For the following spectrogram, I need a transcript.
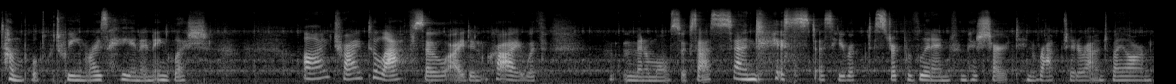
tumbled between Rysaian and English. I tried to laugh so I didn't cry with minimal success and hissed as he ripped a strip of linen from his shirt and wrapped it around my arm.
